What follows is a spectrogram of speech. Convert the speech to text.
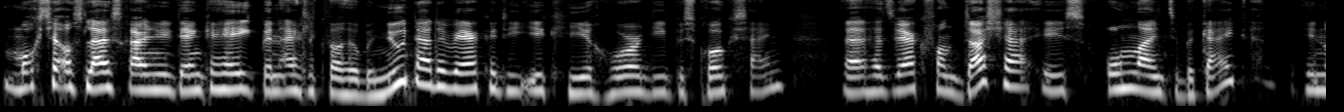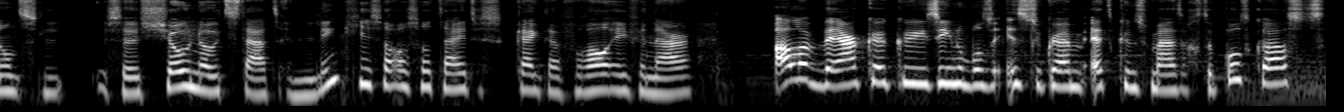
Mocht je als luisteraar nu denken, hey, ik ben eigenlijk wel heel benieuwd naar de werken die ik hier hoor, die besproken zijn. Uh, het werk van Dasha is online te bekijken. In onze show notes staat een linkje zoals altijd, dus kijk daar vooral even naar. Alle werken kun je zien op onze Instagram, kunstmatig de podcast.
